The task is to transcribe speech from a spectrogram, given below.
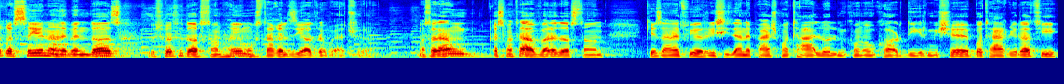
قصه ننه بنداز به صورت داستانهای مستقل زیاد روایت شدن. مثلا اون قسمت اول داستان که زنه توی ریسیدن پشما تعلل می‌کنه و کار دیر میشه با تغییراتی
